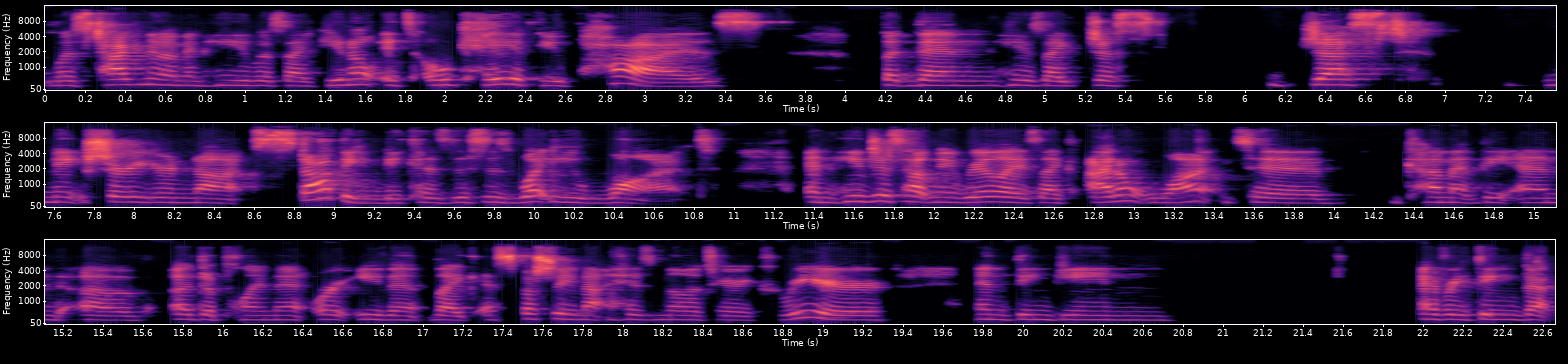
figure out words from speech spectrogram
was talking to him and he was like, "You know, it's okay if you pause." But then he was like, "Just just make sure you're not stopping because this is what you want." And he just helped me realize like I don't want to come at the end of a deployment or even like especially not his military career and thinking everything that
